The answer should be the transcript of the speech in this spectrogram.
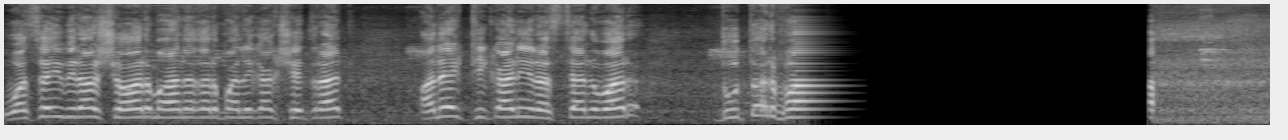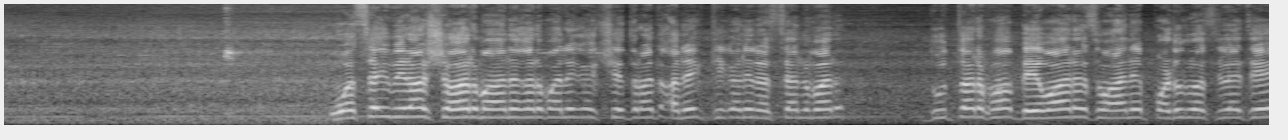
वसई विरार शहर महानगरपालिका क्षेत्रात अनेक ठिकाणी रस्त्यांवर दुतर्फा वसई विरार शहर महानगरपालिका क्षेत्रात अनेक ठिकाणी रस्त्यांवर दुतर्फा बेवारस वाहने पडून असल्याचे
